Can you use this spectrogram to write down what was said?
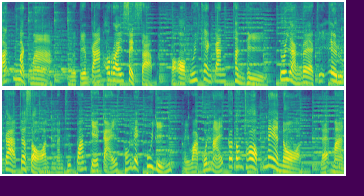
รักมากๆเมื่อเตรียมการอะไรเสร็จสับ ก็ออกลุยแข่งกันทันที โดยอย่างแรกที่เอรุกาจะสอน นั่นคือความเก๋ไก๋ของเด็กผู้หญิง ไม่ว่าคนไหนก็ต้องชอบแน่นอน และมัน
